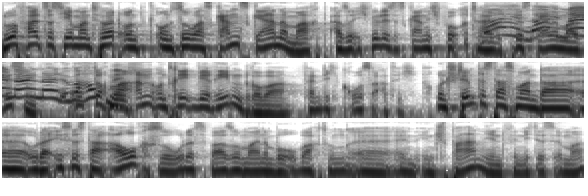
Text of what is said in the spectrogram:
Nur falls das jemand hört und, und sowas ganz gerne macht. Also ich will es jetzt gar nicht verurteilen, ich will es Nein, gerne nein, mal nein, wissen. nein, nein, Ruf überhaupt doch mal nicht. an und re wir reden drüber. Fände ich großartig. Und stimmt es, dass man da, äh, oder ist es da auch so, das war so meine Beobachtung äh, in, in Spanien, finde ich das immer,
